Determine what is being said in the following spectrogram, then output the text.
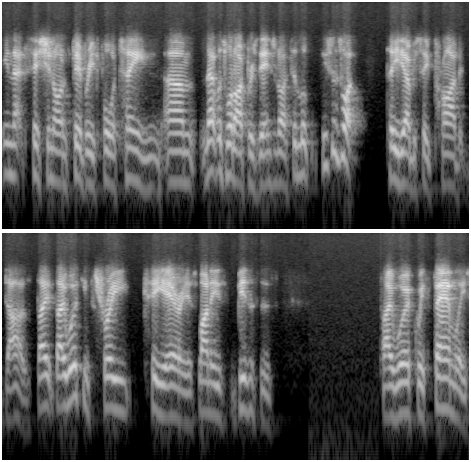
in that session on February 14, um, that was what I presented. I said, look, this is what PwC Private does. They they work in three key areas. One is businesses they work with families,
